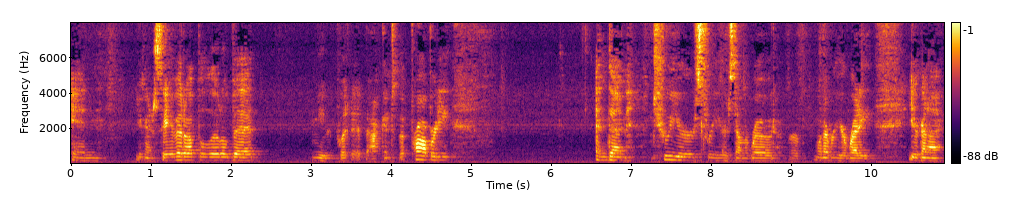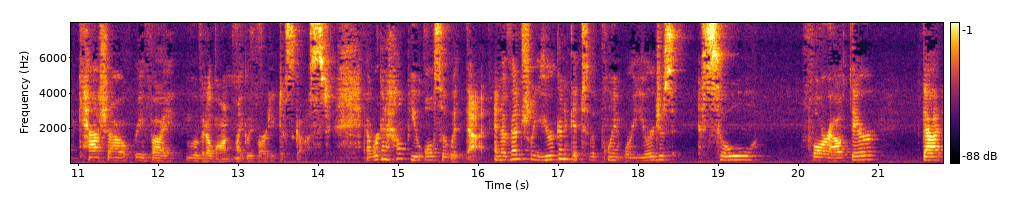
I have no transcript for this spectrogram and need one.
and you're gonna save it up a little bit, maybe put it back into the property. And then two years, three years down the road, or whenever you're ready, you're gonna cash out, refi, move it along like we've already discussed. And we're gonna help you also with that. And eventually you're gonna get to the point where you're just so far out there that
